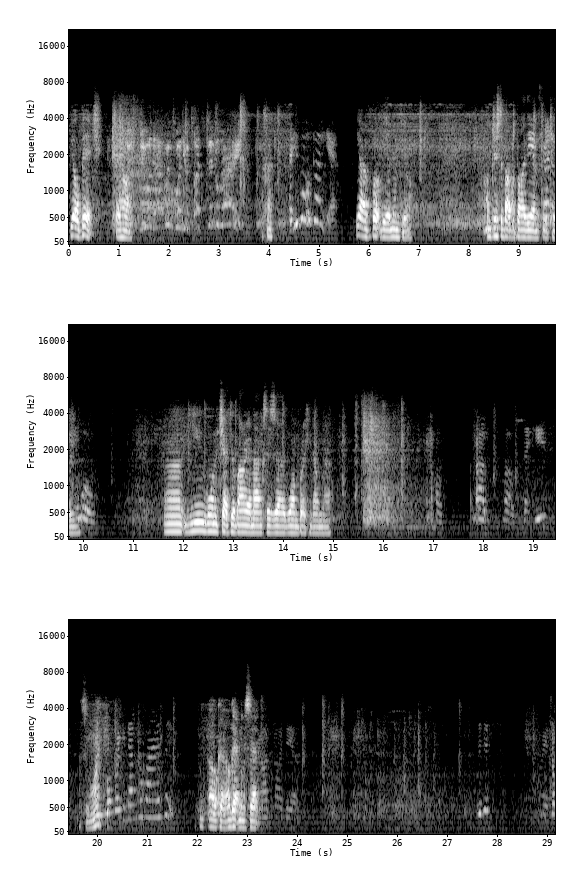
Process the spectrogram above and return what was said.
Yo, bitch, say hi. See what happens when you touch Tickle Ray? Have you bought a gun yet? Yeah, I've got the Olympia. I'm just about to buy the the M14. Uh, you want to check your barrier, man, 'cause there's uh, one breaking down there. Um, well, thank you. That's alright. What breaking down your barrier? Okay, I'll get him in a sec. I have no idea. Is this... I'm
